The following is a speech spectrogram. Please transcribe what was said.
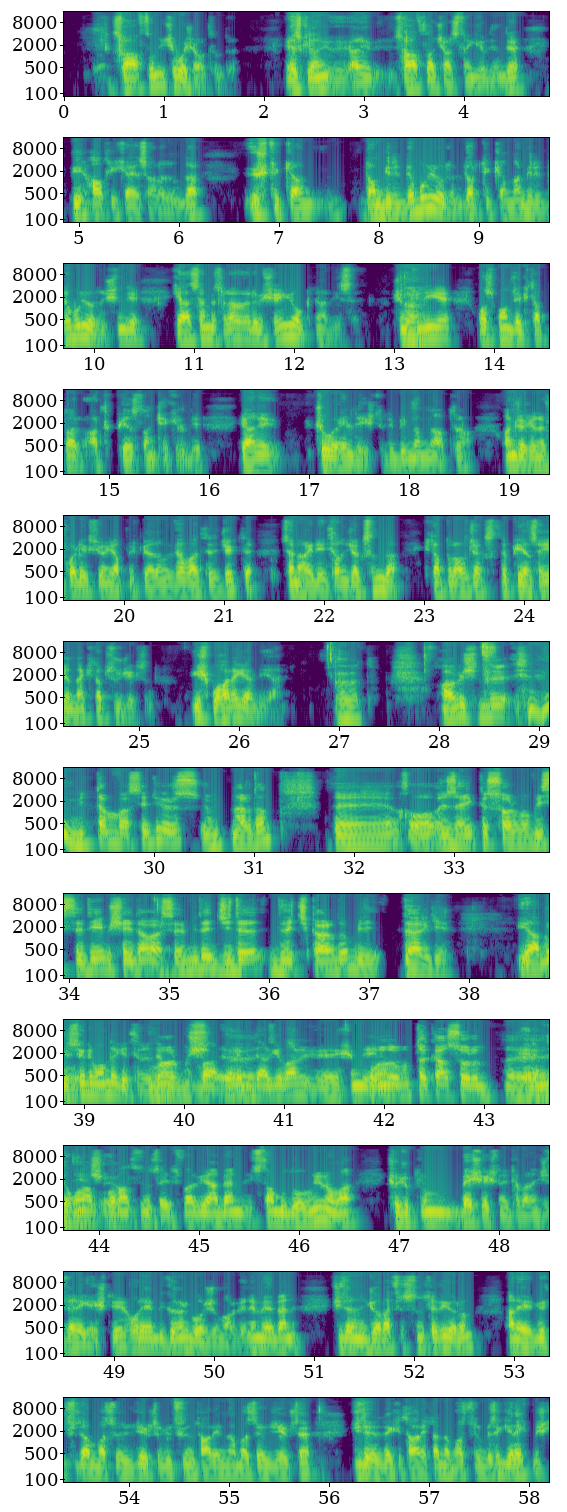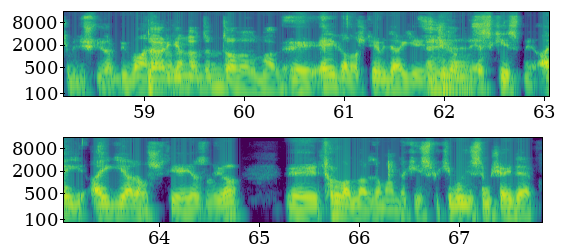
Sahaflığın içi boşaltıldı. Eskiden yani sahaflar çarşısına girdiğinde bir halk hikayesi aradığında üç dükkandan birinde buluyordun. Dört dükkandan birinde buluyordun. Şimdi gelsen mesela öyle bir şey yok neredeyse. Çünkü evet. niye? Osmanlıca kitaplar artık piyasadan çekildi. Yani çoğu el değiştirdi. Bilmem ne yaptı. Ancak yine koleksiyon yapmış bir adamı vefat edecek de sen aileyi tanıyacaksın da kitapları alacaksın da piyasaya yeniden kitap süreceksin. İş bu hale geldi yani. Evet. Abi şimdi Ümit'ten bahsediyoruz. Ümit Nar'dan. Ee, o özellikle sormamı istediği bir şey daha var. Senin bir de Cide'de çıkardığın bir dergi. Ya bir Selim onu da getirirdim. Varmış. Var, öyle evet. bir dergi var. Ee, şimdi Onu elim, da mutlaka sorun. E, elimde 16. Şey 16. sayısı var. Yani ben İstanbul doğumluyum ama çocukluğum 5 yaşına itibaren Cide'ye geçti. Oraya bir gönül borcum var benim ve ben Cide'nin coğrafyasını seviyorum. Hani Lütfü'den bahsedilecekse, Lütfü'nün tarihinden bahsedilecekse Cide'deki tarihten de bahsedilmesi gerekmiş gibi düşünüyorum bir manada. Derginin adını da alalım abi. E, Eygalos diye bir dergi. Cide'nin eski ismi. Ay, Aygialos diye yazılıyor. E, Truvalılar zamandaki ismi ki bu isim şeyde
